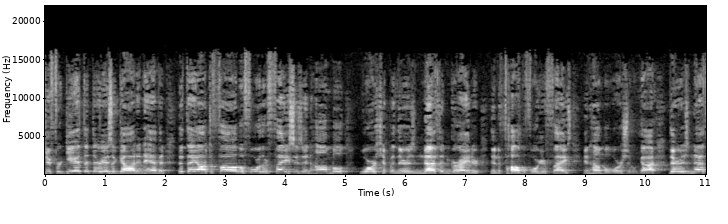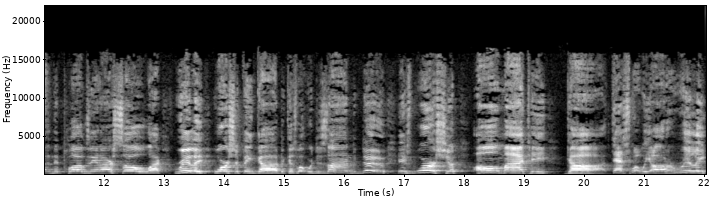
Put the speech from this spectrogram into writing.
to forget that there is a God in heaven, that they ought to fall before their faces in humble worship, and there is nothing greater than to fall before your face in humble worship of God. There is nothing that plugs in our soul like really worshiping God, because what we're designed to do is worship Almighty God. That's what we ought to really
